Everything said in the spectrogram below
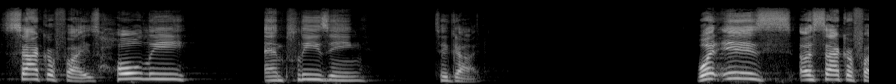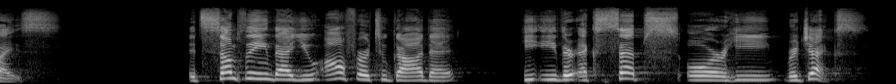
sacrifice, holy and pleasing to God. What is a sacrifice? It's something that you offer to God that He either accepts or He rejects.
